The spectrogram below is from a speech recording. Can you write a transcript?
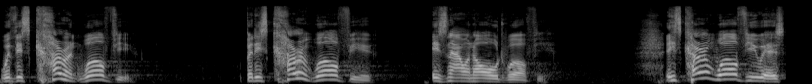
with his current worldview, but his current worldview is now an old worldview. His current worldview is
